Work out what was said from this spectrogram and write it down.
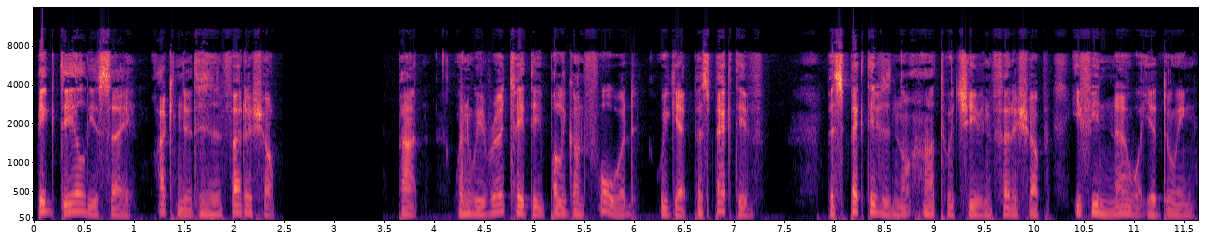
Big deal, you say. I can do this in Photoshop. But when we rotate the polygon forward, we get perspective. Perspective is not hard to achieve in Photoshop if you know what you're doing.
